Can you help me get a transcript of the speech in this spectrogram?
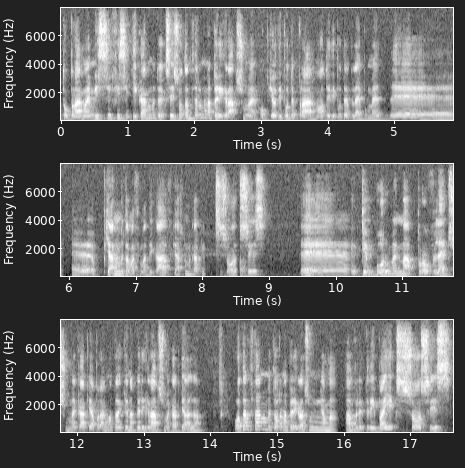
το πράγμα; Εμείς οι φυσικοί κάνουμε το εξής. Όταν θέλουμε να περιγράψουμε οποιοδήποτε πράγμα, οτιδήποτε βλέπουμε, ε, πιάνουμε τα μαθηματικά, φτιάχνουμε κάποιες εξισώσεις, ε, και μπορούμε να προβλέψουμε κάποια πράγματα και να περιγράψουμε κάποια άλλα. Όταν φτάνουμε τώρα να περιγράψουμε μια μαύρη τρύπα, οι εξισώσεις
